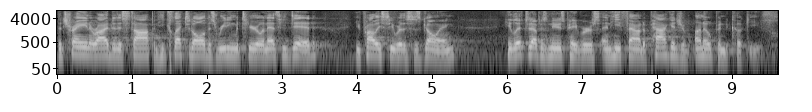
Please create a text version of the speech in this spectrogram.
the train arrived at his stop and he collected all of his reading material, and as he did, you probably see where this is going. He lifted up his newspapers and he found a package of unopened cookies.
